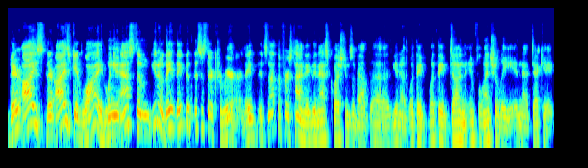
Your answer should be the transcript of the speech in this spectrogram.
Their eyes their eyes get wide when you ask them. You know, they they've been this is their career. They it's not the first time they've been asked questions about uh, you know what they what they've done influentially in that decade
